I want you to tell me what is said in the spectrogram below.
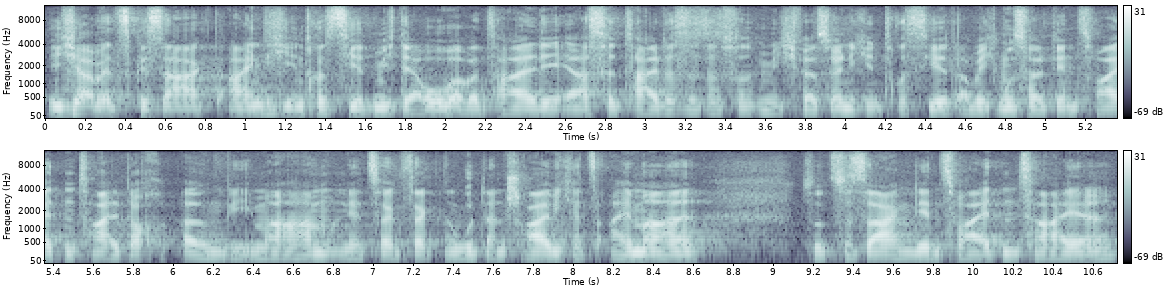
ich habe jetzt gesagt, eigentlich interessiert mich der obere Teil, der erste Teil, das ist das, was mich persönlich interessiert, aber ich muss halt den zweiten Teil doch irgendwie immer haben. Und jetzt habe ich gesagt, na gut, dann schreibe ich jetzt einmal sozusagen den zweiten Teil.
